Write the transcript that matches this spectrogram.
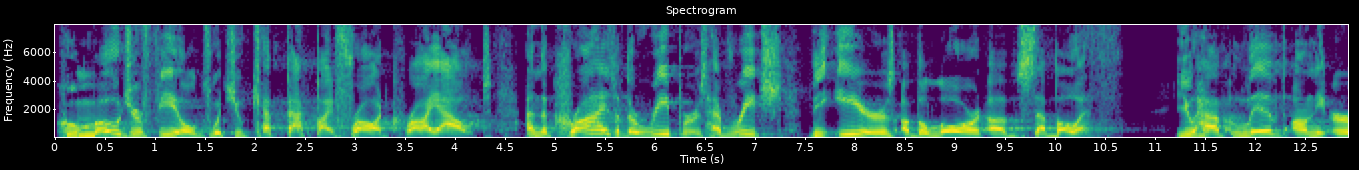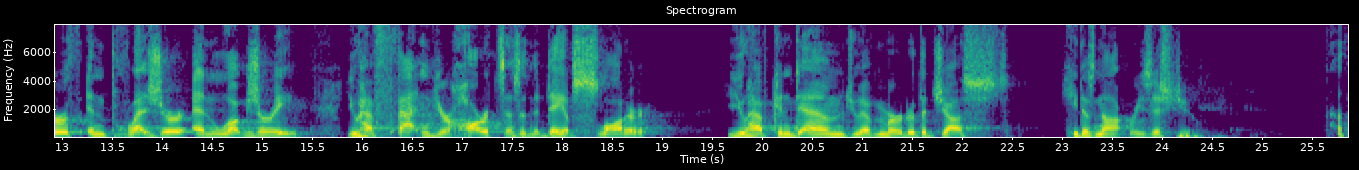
who mowed your fields, which you kept back by fraud, cry out. And the cries of the reapers have reached the ears of the Lord of Sabaoth. You have lived on the earth in pleasure and luxury. You have fattened your hearts as in the day of slaughter. You have condemned, you have murdered the just. He does not resist you.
